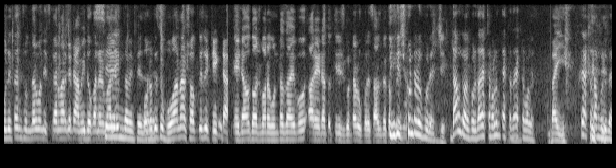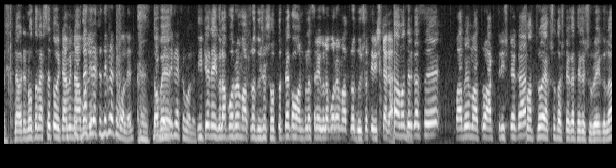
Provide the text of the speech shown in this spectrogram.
গুলিস্তান সুন্দরবন স্কয়ার মার্কেটে আমি দোকানের মালিক। কোনো কিছু ভুয়া না সবকিছু ঠিকঠাক। এটাও দশ বারো ঘণ্টা যাইবো আর এটা তো তিরিশ ঘণ্টার উপরে চার্জ তিরিশ ঘণ্টার উপরে। দাম কেমন দাদা একটা বলেন একটা দাদা একটা বলেন। ভাই। একটা দাম বলে দেন। না ওটা নতুন আসছে তো আমি না বলি। একটা দেখুন একটা বলেন। তবে- দেখুন, একটা বলেন। ইটেন এগুলা পড়বে মাত্র দুইশো সত্তর টাকা ওয়ান প্লাস এর এগুলা পড়বে মাত্র দুইশো তিরিশ টাকা। আমাদের কাছে পাবে মাত্র আটত্রিশ টাকা মাত্র একশো দশ টাকা থেকে শুরু এগুলা।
